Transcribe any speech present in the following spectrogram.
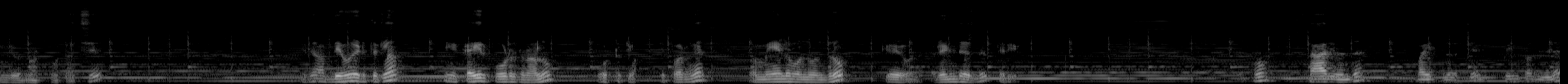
இங்கே ஒரு நாட் போட்டாச்சு. இது அப்படியேவும் எடுத்துக்கலாம். நீங்கள் கயிறு போடுறதுனாலும் போட்டுக்கலாம். இப்போ பாருங்க இப்போ மேலே ஒன்று வந்துடும் கீழே ஒன்று ரெண்டு இது தெரியும். இப்போது சாரி வந்து வயிற்றில் வச்சு பின்பகுதியில்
